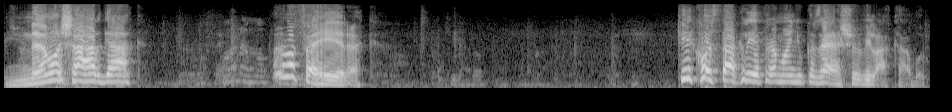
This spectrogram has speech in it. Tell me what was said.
nem a sárgák hanem a fehérek kik hozták létre mondjuk az első világháborút?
